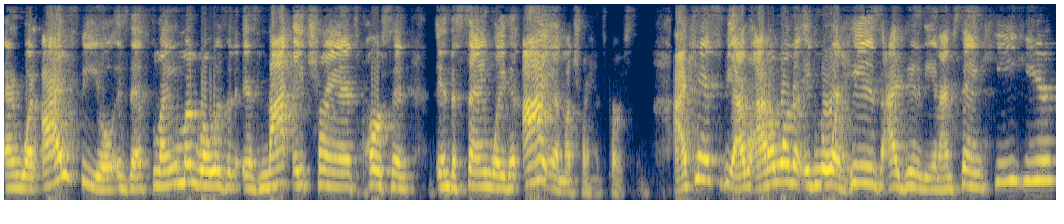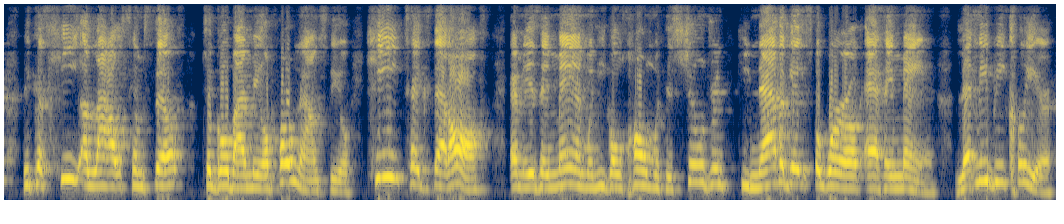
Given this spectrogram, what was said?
And what I feel is that Flame Monroe is, an, is not a trans person in the same way that I am a trans person. I can't speak. I, I don't want to ignore his identity. And I'm saying he here because he allows himself to go by male pronouns still. He takes that off and is a man when he goes home with his children. He navigates the world as a man. Let me be clear.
